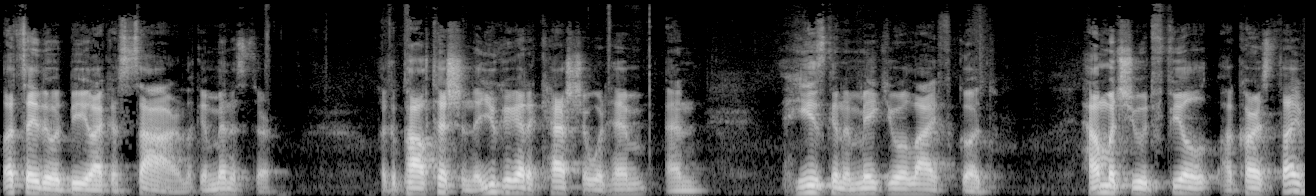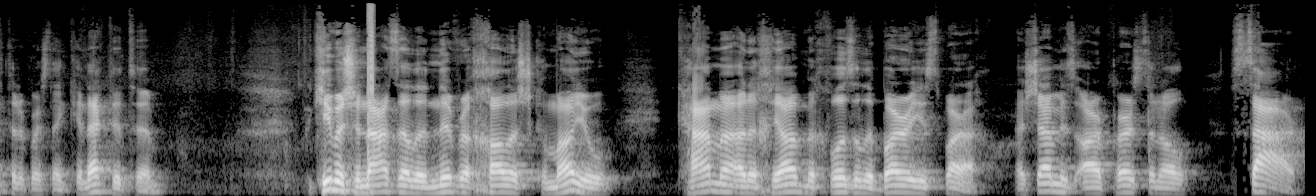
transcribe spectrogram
Let's say there would be like a sar, like a minister, like a politician, that you could get a kasha with him and he's going to make your life good. How much you would feel hakaras taif to the person and connected to him. Kama Hashem is our personal sar.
